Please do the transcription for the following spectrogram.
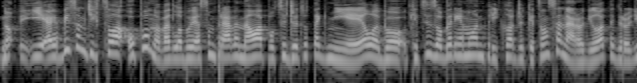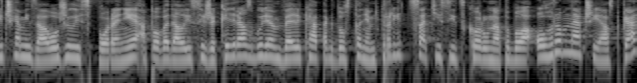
No, ja by som ti chcela oponovať, lebo ja som práve mala pocit, že to tak nie je, lebo keď si zoberiem len príklad, že keď som sa narodila, tak rodičia mi založili sporenie a povedali si, že keď raz budem veľká, tak dostanem 30 tisíc korún a to bola ohromná čiastka.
